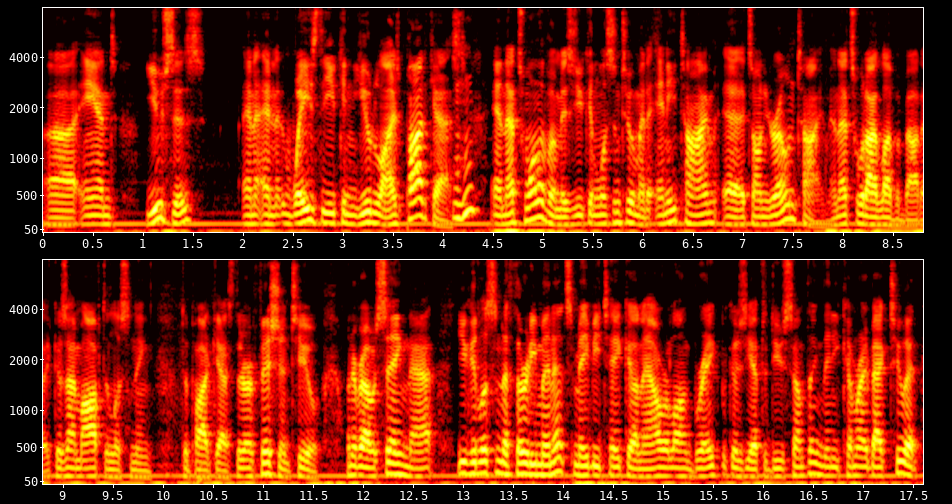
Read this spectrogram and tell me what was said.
uh, and uses. And, and ways that you can utilize podcasts, Mm-hmm. and that's one of them. Is you can listen to them at any time. Uh, it's on your own time, and that's what I love about it. Because I'm often listening to podcasts. They're efficient too. Whenever I was saying that, you could listen to 30 minutes, maybe take an hour long break because you have to do something. Then you come right back to it,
